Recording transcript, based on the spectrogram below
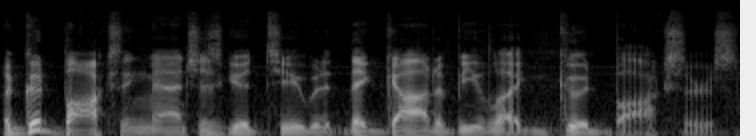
A good boxing match is good too, but they gotta be like good boxers.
